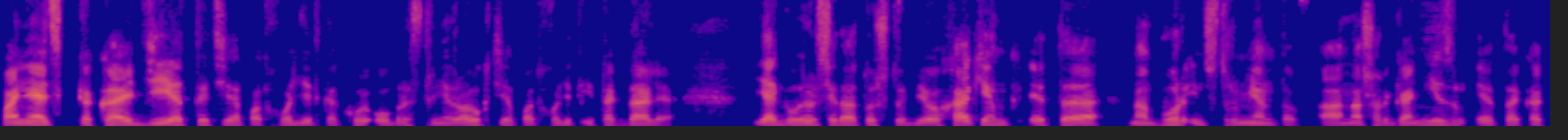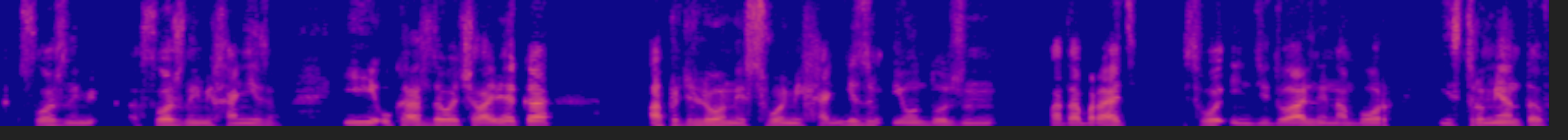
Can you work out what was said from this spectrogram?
понять, какая диета тебе подходит, какой образ тренировок тебе подходит и так далее. Я говорю всегда то, что биохакинг — это набор инструментов, а наш организм — это как сложный, сложный механизм. И у каждого человека определенный свой механизм, и он должен подобрать свой индивидуальный набор инструментов,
